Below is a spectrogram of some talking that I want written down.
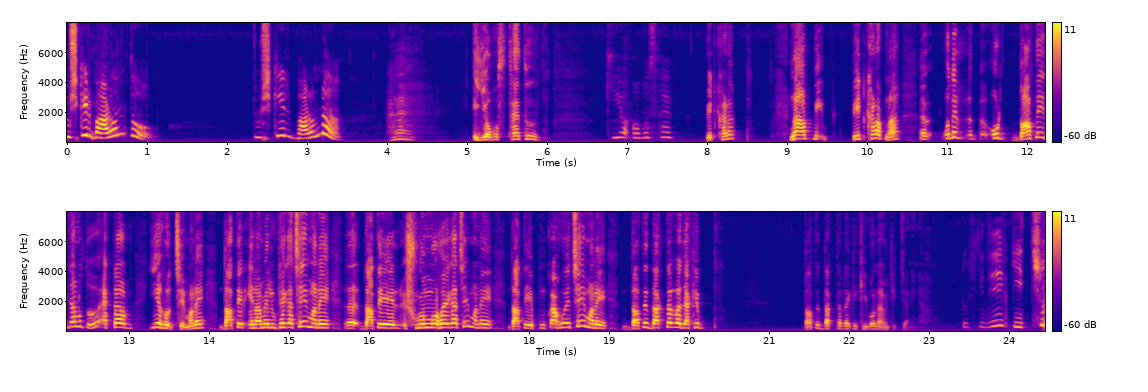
টুস্কির বারণ তো। টুস্কির বারণ না? হ্যাঁ এই অবস্থায় তো কি অবস্থায়? পেট খারাপ? না পেট খারাপ না। ওদের ওর দাঁতে জানো তো একটা ইয়ে হচ্ছে মানে দাঁতের এনামেল উঠে গেছে মানে দাঁতের সুরঙ্গ হয়ে গেছে মানে দাঁতে পোকা হয়েছে মানে দাঁতের ডাক্তাররা যাকে দাঁতের ডাক্তাররাকে কি বলে আমি ঠিক জানি না। টুসকি দিদি কিচ্ছু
